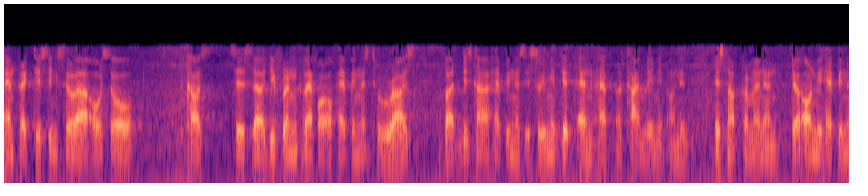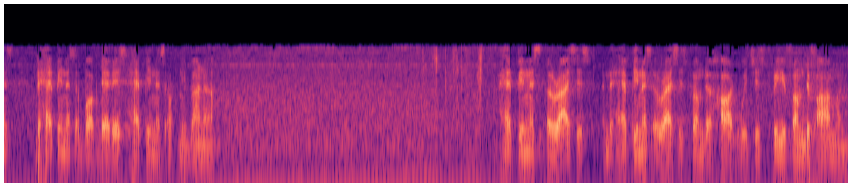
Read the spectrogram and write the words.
and practicing sila also causes a uh, different level of happiness to rise. But this kind of happiness is limited and have a time limit on it. It's not permanent. The only happiness, the happiness above that is happiness of nibbana. happiness arises, the happiness arises from the heart which is free from defilement.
